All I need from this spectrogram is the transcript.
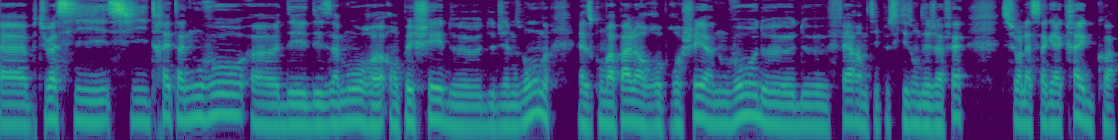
Euh, Tu vois, s'il si, traite à nouveau euh, des, des amours euh, empêchés de, de James Bond, est-ce qu'on va pas leur reprocher à nouveau de, de faire un petit peu ce qu'ils ont déjà fait sur la saga Craig, quoi?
